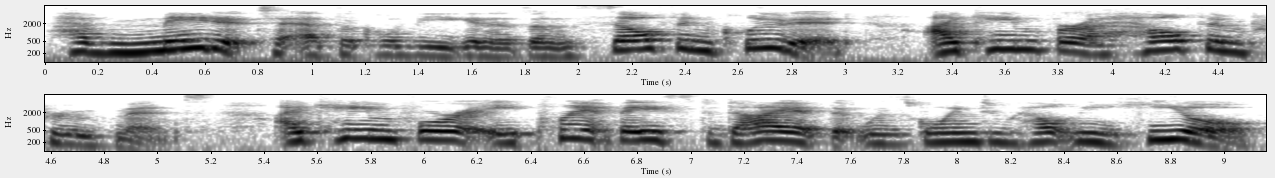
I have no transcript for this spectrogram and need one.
have made it to ethical veganism, self included. I came for a health improvement. I came for a plant based diet that was going to help me heal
